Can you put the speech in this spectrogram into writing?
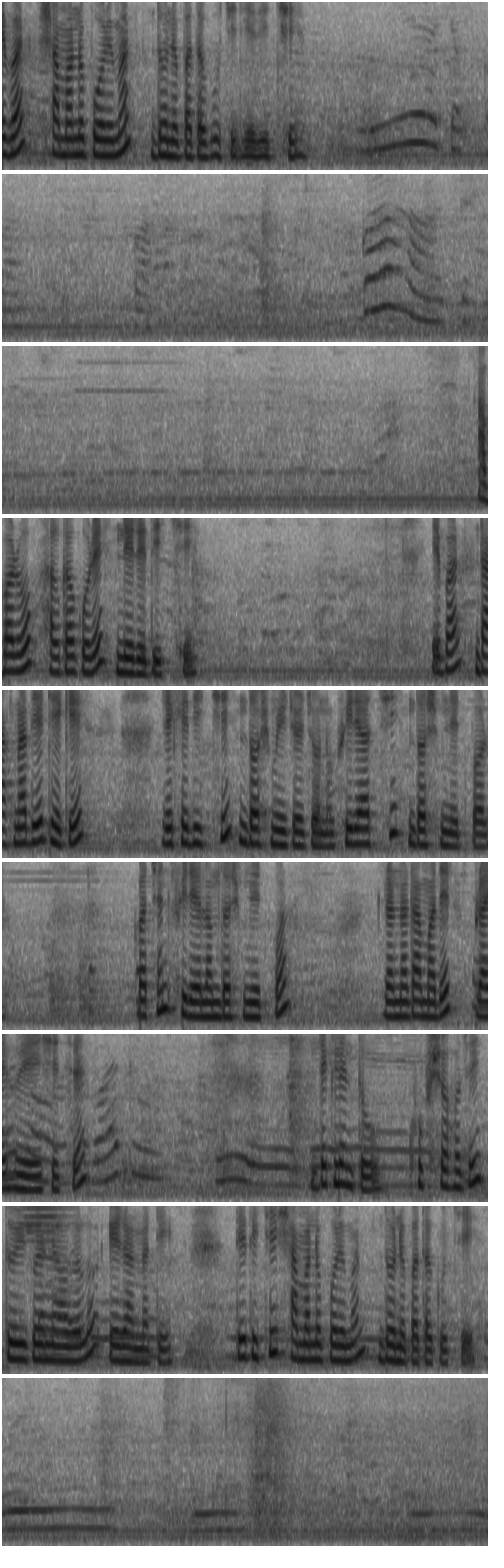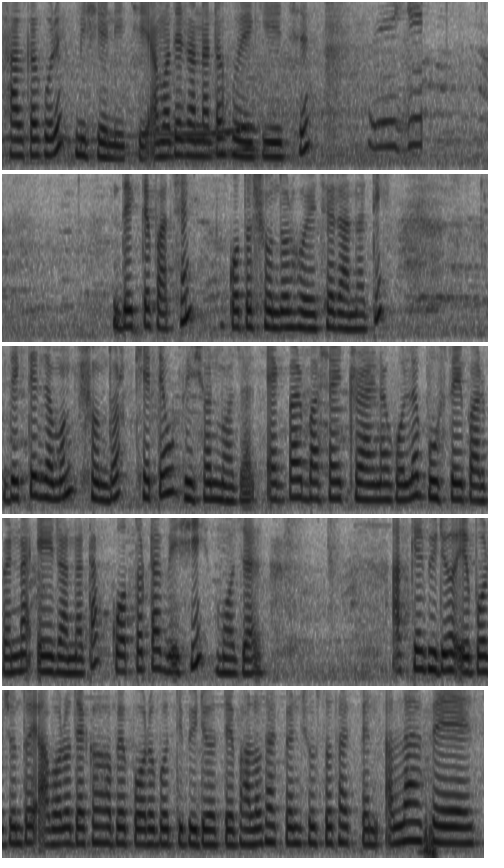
এবার সামান্য পরিমাণ ধনেপাতা কুচি দিয়ে দিচ্ছি। আবারও হালকা করে নেড়ে দিচ্ছি। এবার ঢাকনা দিয়ে ঢেকে রেখে দিচ্ছি দশ মিনিটের জন্য। ফিরে আসছি দশ মিনিট পর। পাচ্ছেন ফিরে এলাম দশ মিনিট পর। রান্নাটা আমাদের প্রায় হয়ে এসেছে। দেখলেন তো, খুব সহজেই তৈরি করে নেওয়া গেল এই রান্নাটি। দিয়ে দিচ্ছি সামান্য পরিমাণ ধনে পাতা কুচি। হালকা করে মিশিয়ে নিচ্ছি। আমাদের রান্নাটা হয়ে গিয়েছে। দেখতে পাচ্ছেন কত সুন্দর হয়েছে রান্নাটি। দেখতে যেমন সুন্দর, খেতেও ভীষণ মজার। একবার বাসায় ট্রাই না করলে বুঝতেই পারবেন না এই রান্নাটা কতটা বেশি মজার। আজকের ভিডিও এ পর্যন্তই। আবারও দেখা হবে পরবর্তী ভিডিওতে। ভালো থাকবেন, সুস্থ থাকবেন। আল্লাহ হাফেজ।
